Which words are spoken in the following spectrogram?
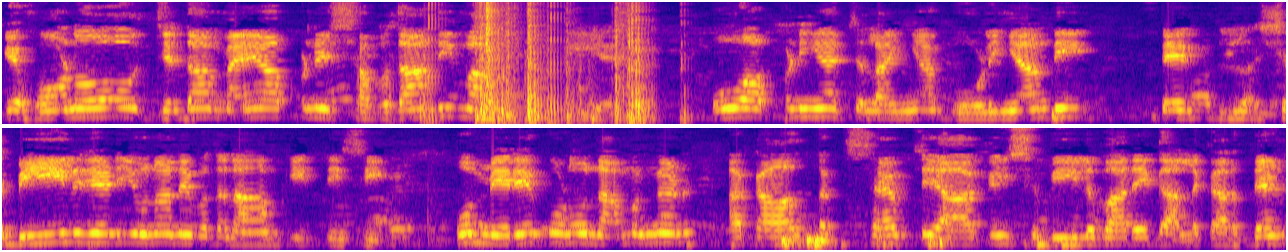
ਕਿ ਹੁਣ ਉਹ ਜਿੱਦਾਂ ਮੈਂ ਆਪਣੇ ਸ਼ਬਦਾਂ ਦੀ ਮੰਗ ਕੀਤੀ ਹੈ, ਉਹ ਆਪਣੀਆਂ ਚਲਾਈਆਂ ਗੋਲੀਆਂ ਦੀ ਤੇ ਸ਼ਬੀਲ ਜਿਹੜੀ ਉਹਨਾਂ ਨੇ ਬਦਨਾਮ ਕੀਤੀ ਸੀ, ਉਹ ਮੇਰੇ ਕੋਲੋਂ ਨਾ ਮੰਗਣ। ਅਕਾਲ ਤਖਤ ਸਾਹਿਬ ਤੇ ਆ ਕੇ ਸ਼ਬੀਲ ਬਾਰੇ ਗੱਲ ਕਰ ਦੇਣ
